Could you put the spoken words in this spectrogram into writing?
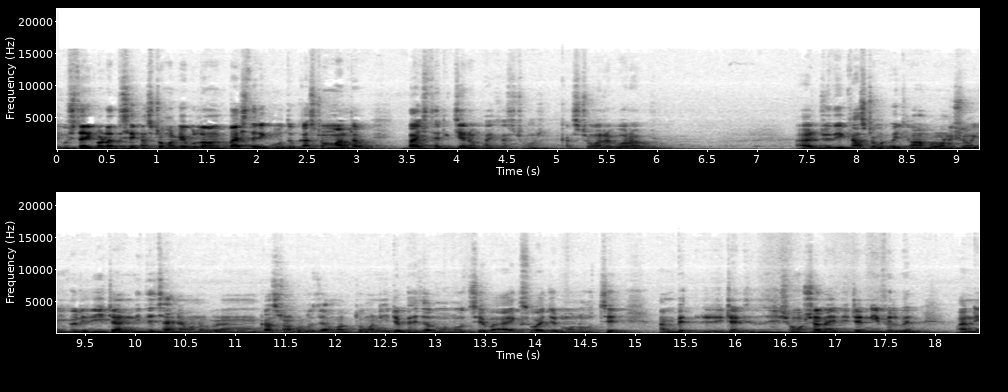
একুশ তারিখ অর্ডার দিছে কাস্টমারকে বললাম আমি বাইশ তারিখ মধ্যে কাস্টমার মালটা বাইশ তারিখ যেন পাই কাস্টমার কাস্টমারের বরাবর। আর যদি কাস্টমার ওই আমরা অনেক সময় কী করি রিটার্ন নিতে চাই না, মনে করেন কাস্টমার বলল যে, আমার তো মানে এটা ভেজাল মনে হচ্ছে বা এক্স ওয়াই জেড মনে হচ্ছে, আমি রিটার্ন দিতে সমস্যা নাই রিটার্ন নিয়ে ফেলবেন। মানে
